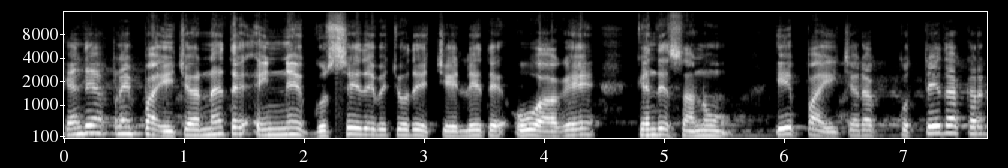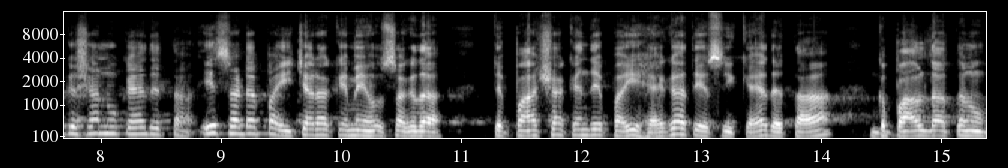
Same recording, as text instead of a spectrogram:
ਕਹਿੰਦੇ ਆਪਣੇ ਭਾਈਚਾਰੇ ਨੇ ਤੇ ਇੰਨੇ ਗੁੱਸੇ ਦੇ ਵਿੱਚ ਉਹਦੇ ਚੇਲੇ ਤੇ ਉਹ ਆ ਗਏ। ਕਹਿੰਦੇ ਸਾਨੂੰ ਇਹ ਭਾਈਚਾਰਾ ਕੁੱਤੇ ਦਾ ਕਰਗ ਸਾਨੂੰ ਕਹਿ ਦਿੱਤਾ। ਇਹ ਸਾਡਾ ਭਾਈਚਾਰਾ ਕਿਵੇਂ ਹੋ ਸਕਦਾ? ਤੇ ਪਾਤਸ਼ਾਹ ਕਹਿੰਦੇ, ਭਾਈ ਹੈਗਾ ਤੇ ਅਸੀਂ ਕਹਿ ਦਿੱਤਾ ਗੋਪਾਲ ਦਾਤ ਨੂੰ।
